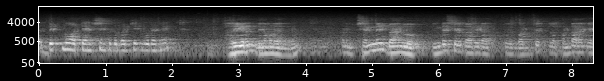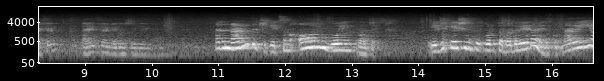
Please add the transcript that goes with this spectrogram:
A bit more attention to the budget would have helped. Hariharan Dinamalar madam madam Chennai Bangalore industrial corridor பட்ஜெட்டில் ஃபண்ட் அலோகேஷன் டைம் ஃப்ரேம் எதுவும் சொல்லுங்க அது நடந்துட்டு இருக்கு it's an ongoing project எஜுகேஷனுக்கு கொடுத்த பதிலே தான் இருக்கும் நிறைய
